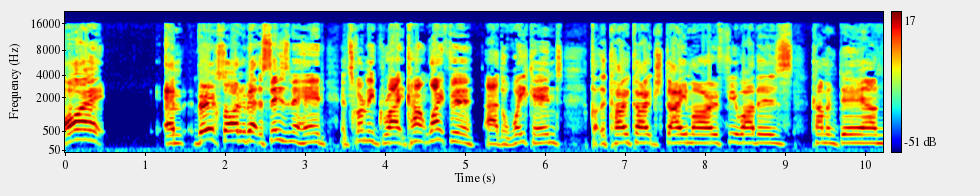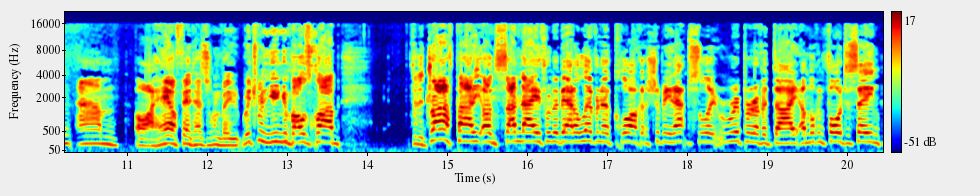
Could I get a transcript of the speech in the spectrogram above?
I am very excited about the season ahead. It's going to be great. Can't wait for uh, the weekend. Got the co-coach Damo, a few others coming down. Um, oh, how fantastic it's going to be! Richmond Union Bowls Club for the draft party on Sunday from about eleven o'clock. It should be an absolute ripper of a day. I'm looking forward to seeing.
